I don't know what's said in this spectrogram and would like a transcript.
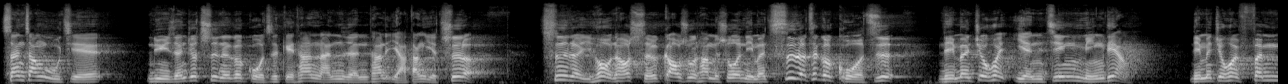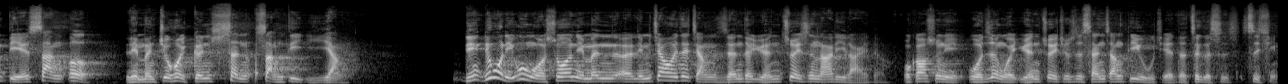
三章五节。女人就吃那个果子，给她男人，她的亚当也吃了。吃了以后，然后蛇告诉他们说：“你们吃了这个果子，你们就会眼睛明亮，你们就会分别善恶，你们就会跟圣上帝一样。”你如果你问我说：“你们呃，你们教会在讲人的原罪是哪里来的？”我告诉你，我认为原罪就是三章第五节的这个事事情。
